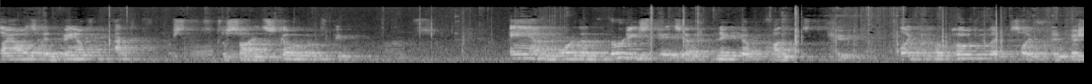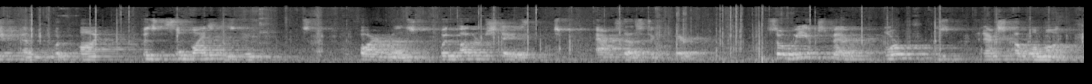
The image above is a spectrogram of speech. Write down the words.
Allows advanced practitioners to sign scope of treatment. And more than 30 states have NICA fund institute, like the proposed legislation in Michigan would business and licensing requirements with other states' access to care. So we expect more in the next couple of months.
